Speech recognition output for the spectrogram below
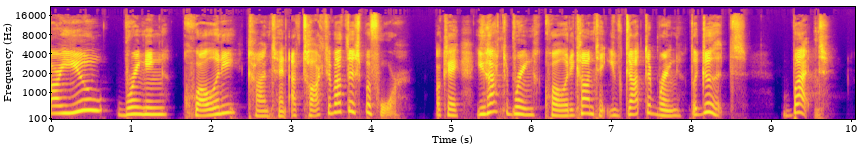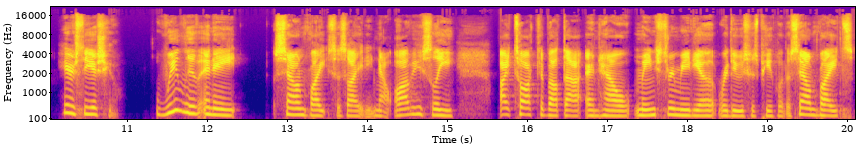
are you bringing quality content? I've talked about this before. Okay. You have to bring quality content. You've got to bring the goods. But here's the issue. We live in a soundbite society. Now, obviously, I talked about that and how mainstream media reduces people to sound bites,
